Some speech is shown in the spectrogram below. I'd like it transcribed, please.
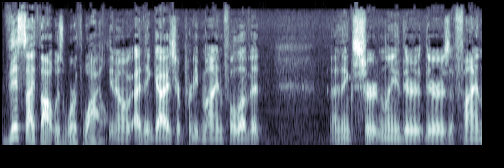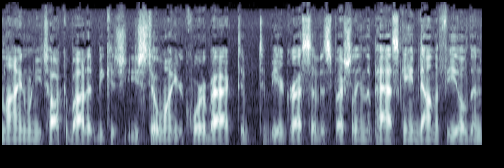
This I thought was worthwhile. You know, I think guys are pretty mindful of it. I think certainly there there is a fine line when you talk about it because you still want your quarterback to, to be aggressive, especially in the pass game down the field, and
